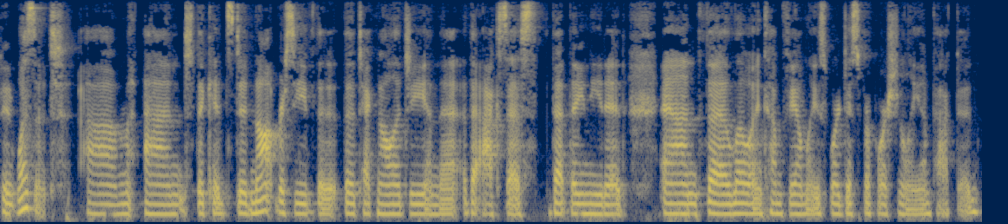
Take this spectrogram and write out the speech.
it wasn't. Um, and the kids did not receive the, the technology and the, the access that they needed. And the low income families were disproportionately impacted.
